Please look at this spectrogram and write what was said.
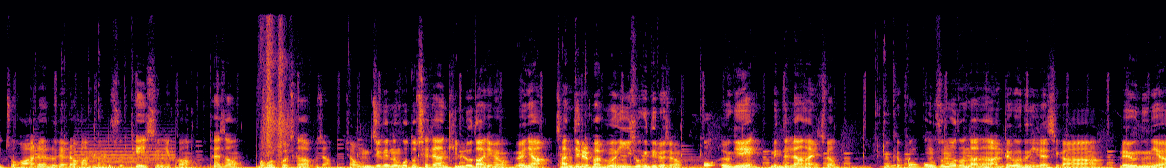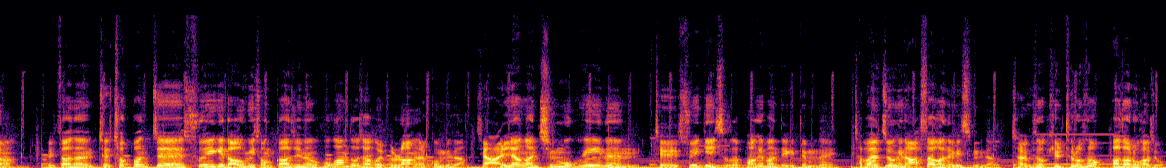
이쪽 아래로 내려가면 숲이 있으니까 패서 먹을 걸 찾아보자. 자 움직이는 것도 최대한 길로 다녀요. 왜냐? 잔디를 밟으면 이속이 느려져. 어 여기 민들레 하나 있죠? 이렇게 꽁꽁 숨어도 나는 안 되거든 이 자식아. 매우 눈이야 일단은 제 첫 번째 수익이 나오기 전까지는 호감도 작을 별로 안 할 겁니다. 제 알량한 침묵 행위는 제 수익에 있어서 방해만 되기 때문에 자발적인 아싸가 되겠습니다. 자 여기서 길 틀어서 바다로 가죠.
